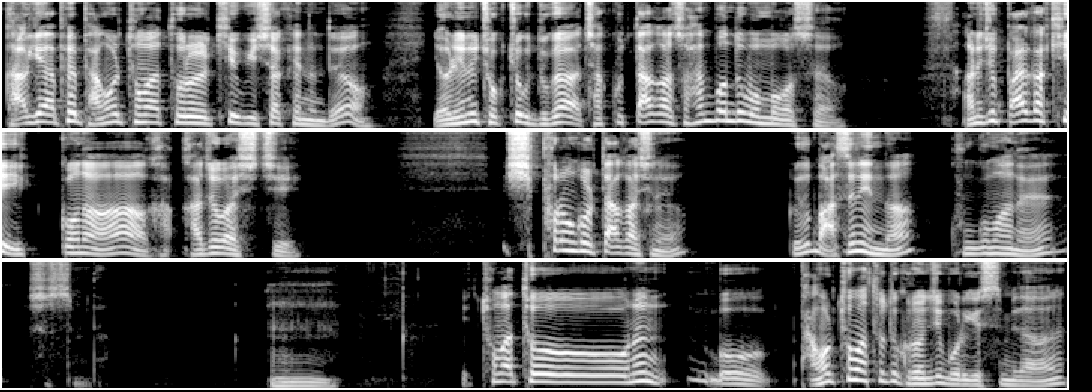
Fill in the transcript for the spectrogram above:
가게 앞에 방울토마토를 키우기 시작했는데요. 열리는 족족 누가 자꾸 따가서 한 번도 못 먹었어요. 아니, 좀 빨갛게 익거나 가, 져가시지 시퍼런 걸 따가시네요. 그래도 맛은 있나? 궁금하네. 하셨습니다. 음, 토마토는 뭐 방울토마토도 그런지 모르겠습니다.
